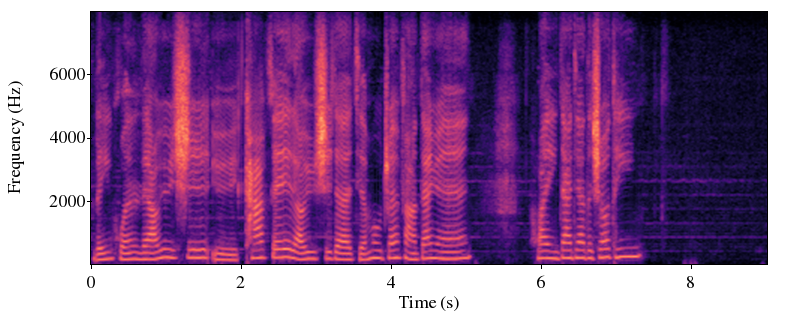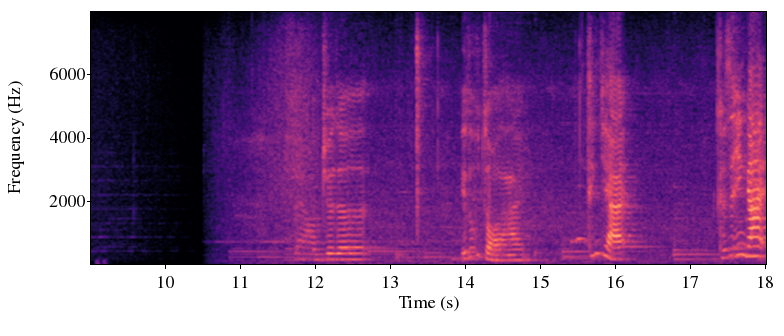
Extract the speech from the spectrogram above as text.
灵魂疗愈师与咖啡疗愈师的节目专访单元，欢迎大家的收听。对啊，我觉得一路走来，听起来，可是应该，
